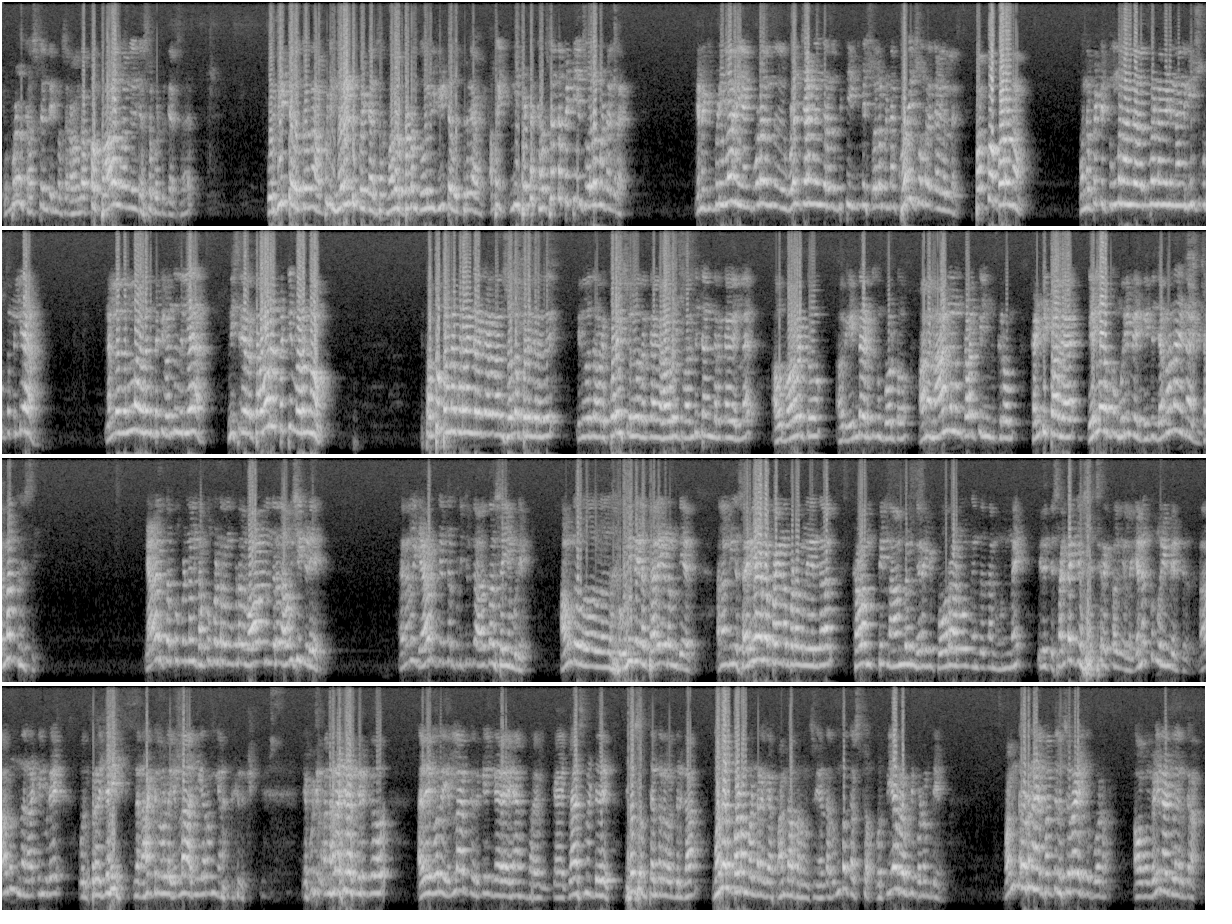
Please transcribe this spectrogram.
எவ்வளவு கஷ்டம் தெரியுமா சார் அவங்க அப்பா பால் வாங்க கஷ்டப்பட்டுருக்காரு சார் ஒரு வீட்டை வைத்தவங்க அப்படி மிரண்டு போயிட்டாரு சார். முதல் படம் தோல்வி வீட்டை வித்துருக்காங்க அப்ப நீ பட்ட கஷ்டத்தை பற்றியும் சொல்ல மாட்டேங்கிற. எனக்கு இப்படிலாம் என் கூட வந்து உழைச்சாங்கிறத பத்தி இனிமே சொல்ல மாட்டேன். குறை சொல்றதுக்காக இல்ல. பக்குவப்படணும் உன்னை பற்றி தும்பினாங்க அது பண்ணாங்க நாங்க நியூஸ் கொடுத்தோம் இல்லையா? நல்லதெல்லாம் உனக்கு பற்றி வந்தது இல்லையா? நீ சில தவறை பற்றி வரணும். தப்பு பண்ணக்கூடாதுங்கிறதுக்காக தான் சொல்லப்படுகிறது. இது வந்து அவரை குறை சொல்வதற்காக அவர்கிட்ட வந்துட்டாங்கிறதுக்காக இல்ல. அவர் வரட்டும். அவர் எந்த இடத்துக்கும் போட்டோம் ஆனா நாங்களும் களத்தில் இருக்கிறோம் கண்டிப்பாக எல்லாருக்கும் உரிமை இருக்கு. இது ஜனநாயக டெமோக்ரஸி யார் தப்பு பண்ணாலும் தப்பு பண்றவங்க கூட வாழணுங்கிறது அவசியம் கிடையாது. அதனால யாருக்கு என்ன பிடிச்சிருக்கோ அதை தான் செய்ய முடியும். அவங்க உரிமையில தலையிட முடியாது. ஆனால் நீங்க சரியாக பயணப்படவில்லை என்றால் களத்தில் நாங்களும் இறங்கி போராடுவோம் என்றுதான் உண்மை. இதுக்கு சண்டைக்கு வச்சிருக்கிறது இல்லை. எனக்கும் உரிமை இருக்கிறது. நானும் இந்த நாட்டினுடைய ஒரு பிரஜை. இந்த நாட்டில் உள்ள எல்லா அதிகாரமும் எனக்கு இருக்கு. எப்படி வனராஜாவுக்கு இருக்கோ அதே போல எல்லாருக்கும் இருக்கு. இங்க என் கிளாஸ்மேட் ஜோசப் சந்திரன் வந்திருக்கான். முதல் படம் பண்றாங்க பாந்தா பரமசிவம் எனக்கு ரொம்ப கஷ்டம். ஒரு பிஆர் எப்படி பண்ண முடியும்? வந்த உடனே பத்து லட்ச ரூபாய் எடுத்து போடுறான் அவன் வெளிநாட்டுல இருக்கிறான்.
